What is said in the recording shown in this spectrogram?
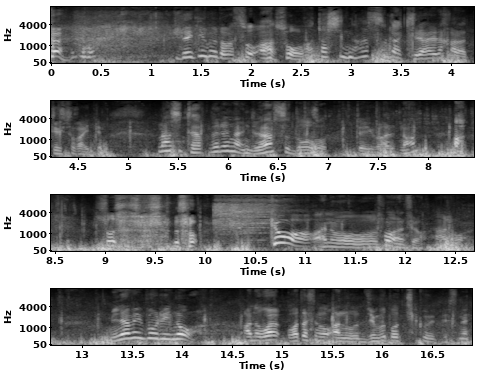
出来事が、そう、あ、そう、私、ナスが嫌いだからっていう人がいて、ナス食べれないんで、ナスどうぞって言われて、なんあ、そうそうそうそう、今日、あの、そうなんですよ、あの、南堀の、あの私のあの地元地区ですね。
